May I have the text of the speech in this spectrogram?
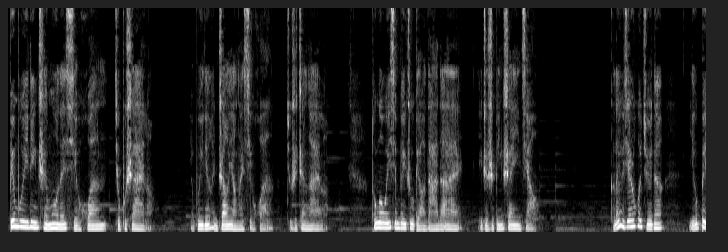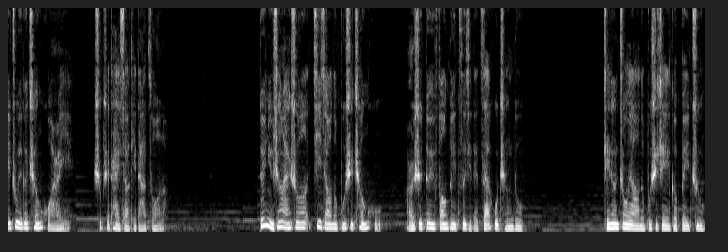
并不一定沉默的喜欢就不是爱了，也不一定很张扬的喜欢就是真爱了。通过微信备注表达的爱也只是冰山一角。可能有些人会觉得。一个备注，一个称呼而已，是不是太小题大做了？对于女生来说，计较的不是称呼，而是对方对自己的在乎程度。真正重要的不是这个备注，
